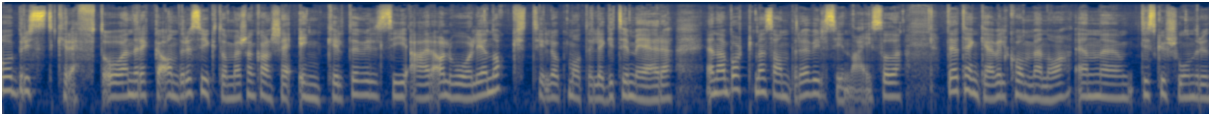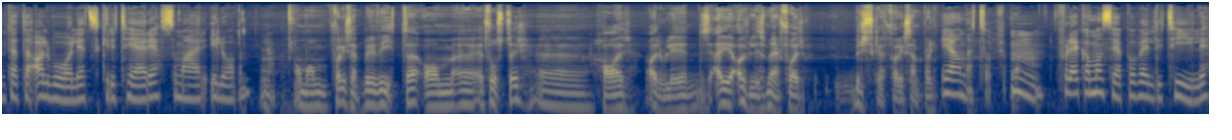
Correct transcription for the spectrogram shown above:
Og brystkreft og en rekke andre sykdommer som kanskje enkelte vil si er alvorlige nok til å på en måte legitimere en abort, mens andre vil si nei. Så det tenker jeg vil komme nå. En eh, diskusjon rundt dette alvorlighetskriteriet som er i loven. Mm. Om man f.eks. vil vite om Eh, et foster eh, har arvelig, er arvelig disponert for brystkreft f.eks. Ja, nettopp. Mm. For det kan man se på veldig tidlig.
